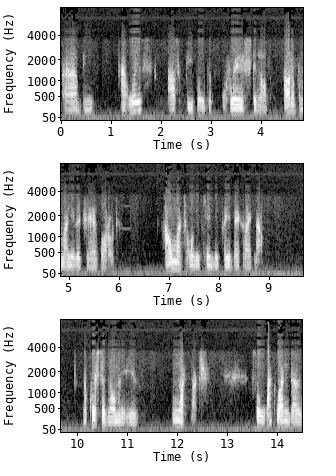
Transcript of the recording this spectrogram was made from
Um, I always ask people the question of out of the money that you have borrowed, how much of it can you pay back right now? The question normally is not much. So what one does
